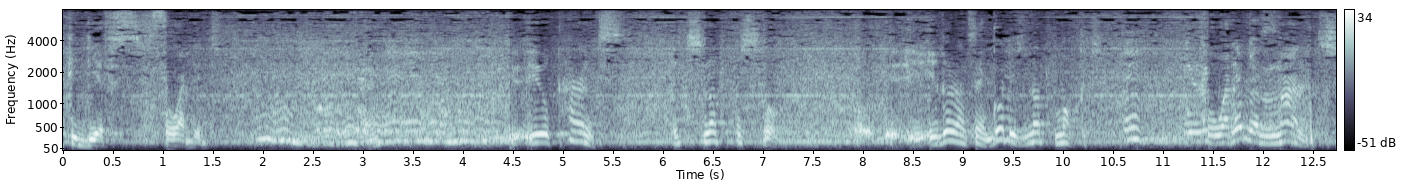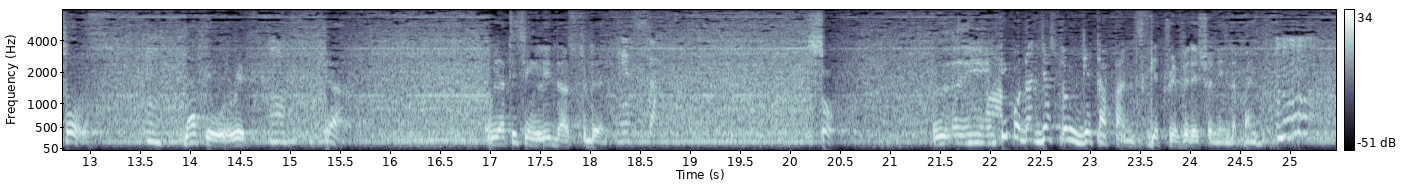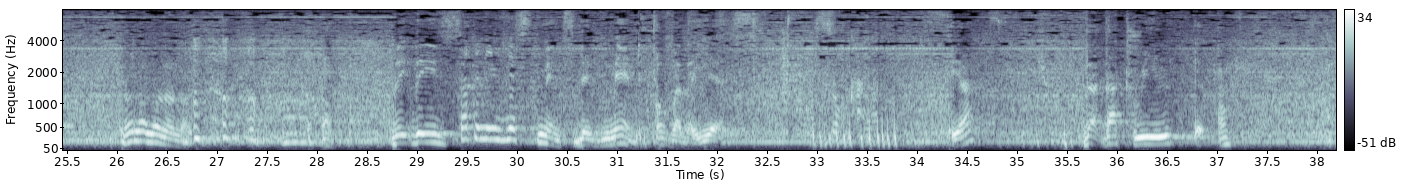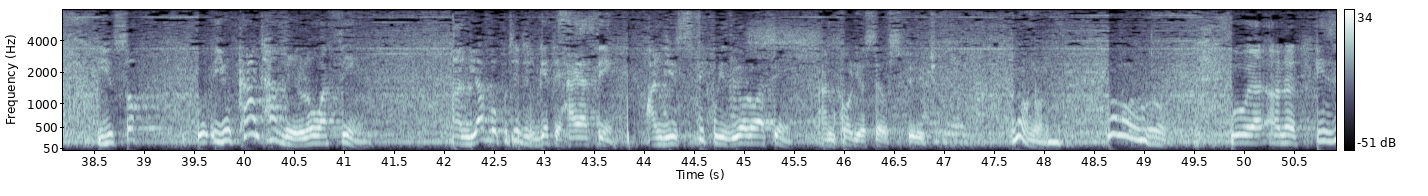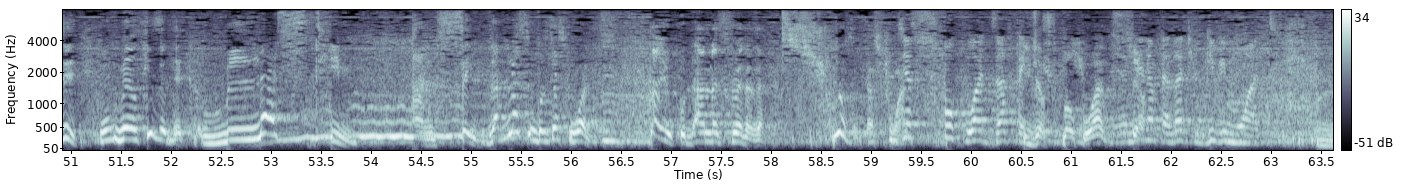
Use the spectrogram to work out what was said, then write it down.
PDFs forwarded, eh, you, you can't. It's not possible. You, you got what I'm saying? God is not mocked. For whatever man sows, that he will reap. Yeah. We are teaching leaders today. Yes, sir. So, uh, people that just don't get up and get revelation in the Bible. No, no, no, no, no. there, there is certain investments they've made over the years. So. Yeah? That, that real. uh, you so you can't have a lower thing and you have opportunity to get a higher thing and you stick with your lower thing and call yourself spiritual. No, no, no. No, no, no. We were on a, is it, Melchizedek blessed him and said, the blessing was just words. Now you could understand as a, those are just words. Just spoke words after He you just spoke him. words, And then yeah. after that, you give him what?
